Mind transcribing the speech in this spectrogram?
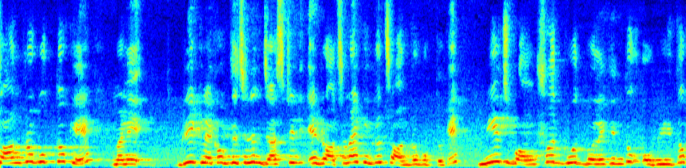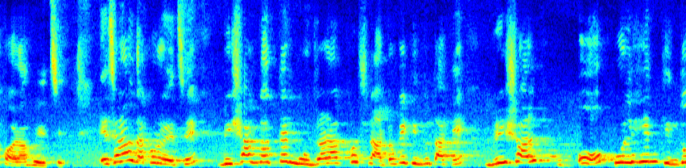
চন্দ্রগুপ্তকে মানে গ্রিক লেখক যে ছিলেন জাস্টিন, এর রচনায় কিন্তু চন্দ্রগুপ্তকে নিজ বংশোদ্ভূত বলে কিন্তু অভিহিত করা হয়েছে। এছাড়াও দেখো রয়েছে বিশাখ দত্তের মুদ্রা রাক্ষস নাটকে কিন্তু তাকে বৃষল ও কুলহীন কিন্তু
